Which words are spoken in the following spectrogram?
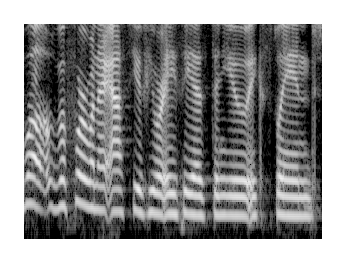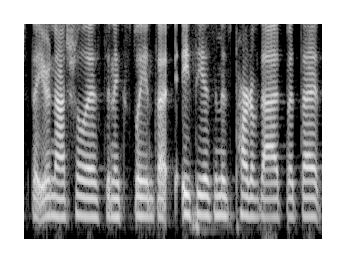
well before when i asked you if you were atheist and you explained that you're naturalist and explained that atheism is part of that but that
